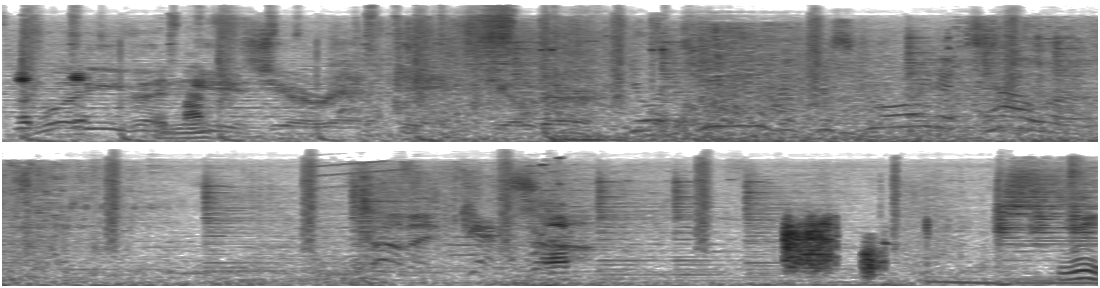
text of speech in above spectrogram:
ดแล้ว What even Hey, man. is your end game, Gilder? Your team has destroyed a tower. Come and get some! อุ้ย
